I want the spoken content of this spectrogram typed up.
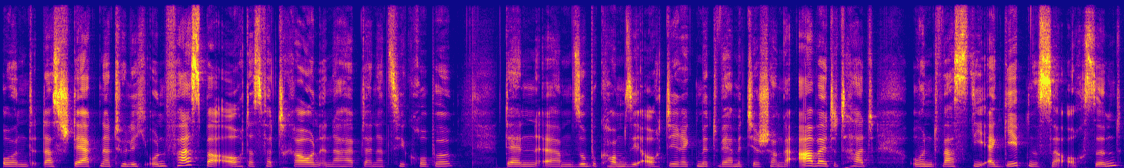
Und das stärkt natürlich unfassbar auch das Vertrauen innerhalb deiner Zielgruppe, denn ähm, so bekommen sie auch direkt mit, wer mit dir schon gearbeitet hat und was die Ergebnisse auch sind.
